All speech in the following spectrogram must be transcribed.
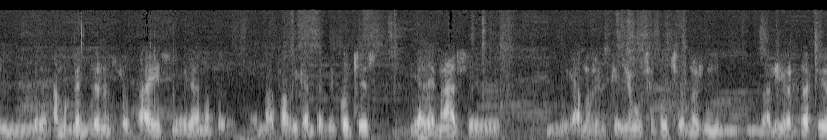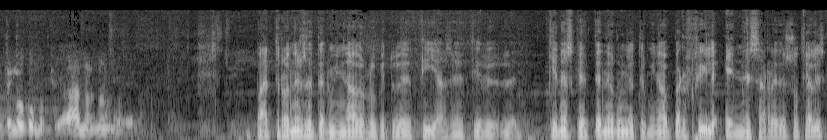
le dejamos que entre en nuestro país, y pues, más fabricantes de coches y además, eh, digamos, el que yo use coche no es la libertad que yo tengo como ciudadano, ¿no? Patrones determinados, lo que tú decías, es decir, tienes que tener un determinado perfil en esas redes sociales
